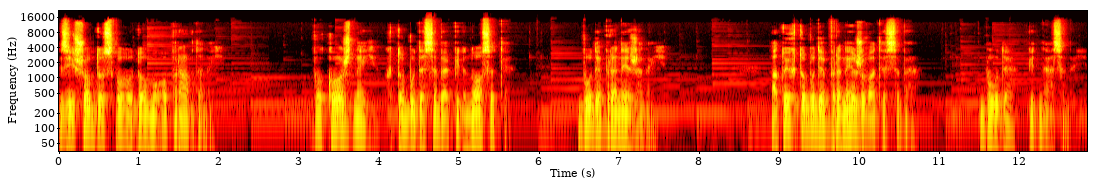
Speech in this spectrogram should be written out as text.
зійшов до свого дому оправданий, бо кожний, хто буде себе підносити, буде принижений, а той, хто буде принижувати себе, буде піднесений.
